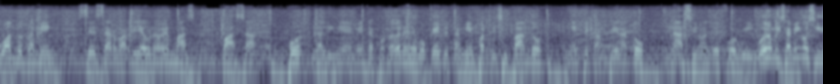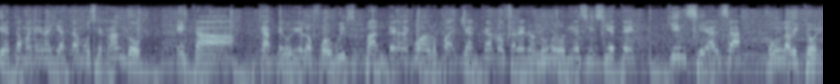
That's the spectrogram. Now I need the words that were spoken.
cuando también César Barría una vez más pasa por la línea de meta. Corredores de boquete también participando en este campeonato nacional de Four Wheels. Bueno, mis amigos, y de esta manera ya estamos cerrando esta categoría de los Four Wheels. Bandera de cuadro para Giancarlo Saleno, número 17, quien se alza con la victoria.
